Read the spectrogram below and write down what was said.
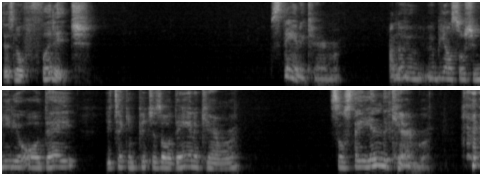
There's no footage. Stay in the camera. I know you, you be on social media all day. You're taking pictures all day in the camera. So stay in the camera.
